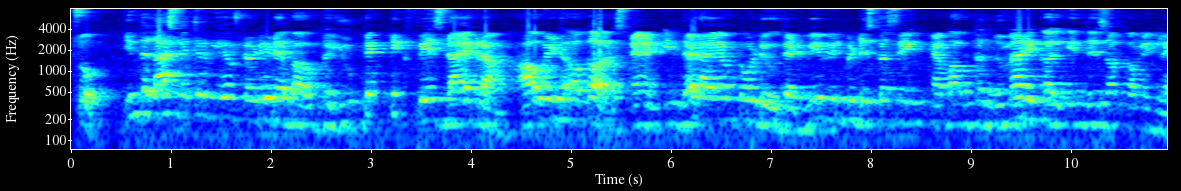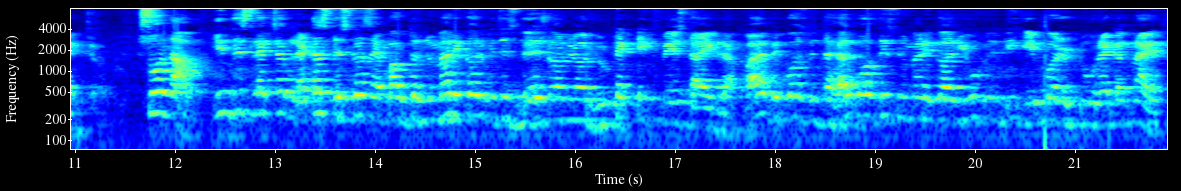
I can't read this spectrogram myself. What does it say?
So, in the last lecture we have studied about the eutectic phase diagram, how it occurs and in that I have told you that we will be discussing about the numerical in this upcoming lecture. So now, in this lecture, let us discuss about the numerical which is based on your eutectic phase diagram. Why? Because with the help of this numerical, you will be able to recognize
